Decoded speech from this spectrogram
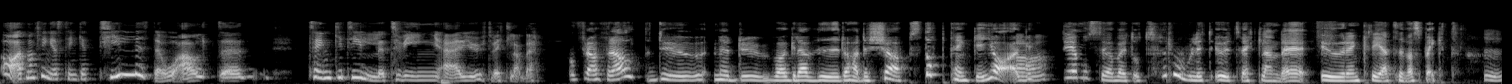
ja, att man tvingas tänka till lite och allt eh, tänker till-tving är ju utvecklande. Och framförallt du när du var gravid och hade köpstopp tänker jag. Ja. Det måste ha varit otroligt utvecklande ur en kreativ aspekt. Mm.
